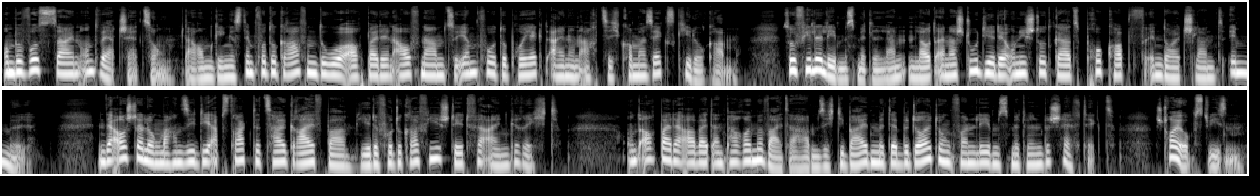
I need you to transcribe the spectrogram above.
Um Bewusstsein und Wertschätzung. Darum ging es dem Fotografenduo auch bei den Aufnahmen zu ihrem Fotoprojekt 81,6 Kilogramm. So viele Lebensmittel landen laut einer Studie der Uni Stuttgart pro Kopf in Deutschland im Müll. In der Ausstellung machen sie die abstrakte Zahl greifbar. Jede Fotografie steht für ein Gericht. Und auch bei der Arbeit ein paar Räume weiter haben sich die beiden mit der Bedeutung von Lebensmitteln beschäftigt. Streuobstwiesen,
